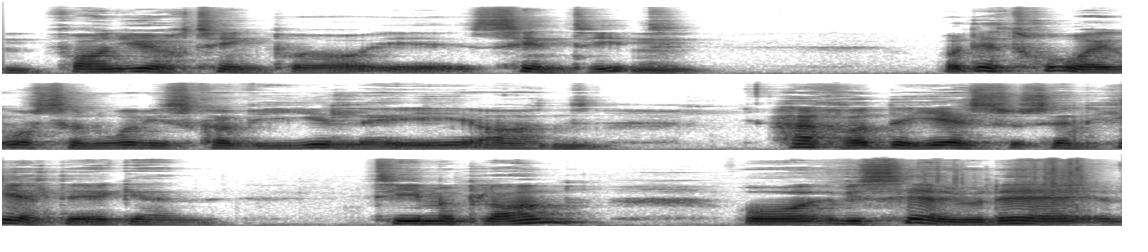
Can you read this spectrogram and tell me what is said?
Mm. For han gjør ting på i sin tid. Mm. Og det tror jeg også er noe vi skal hvile i, at Mm. her hadde Jesus en helt egen timeplan. Og vi ser jo det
